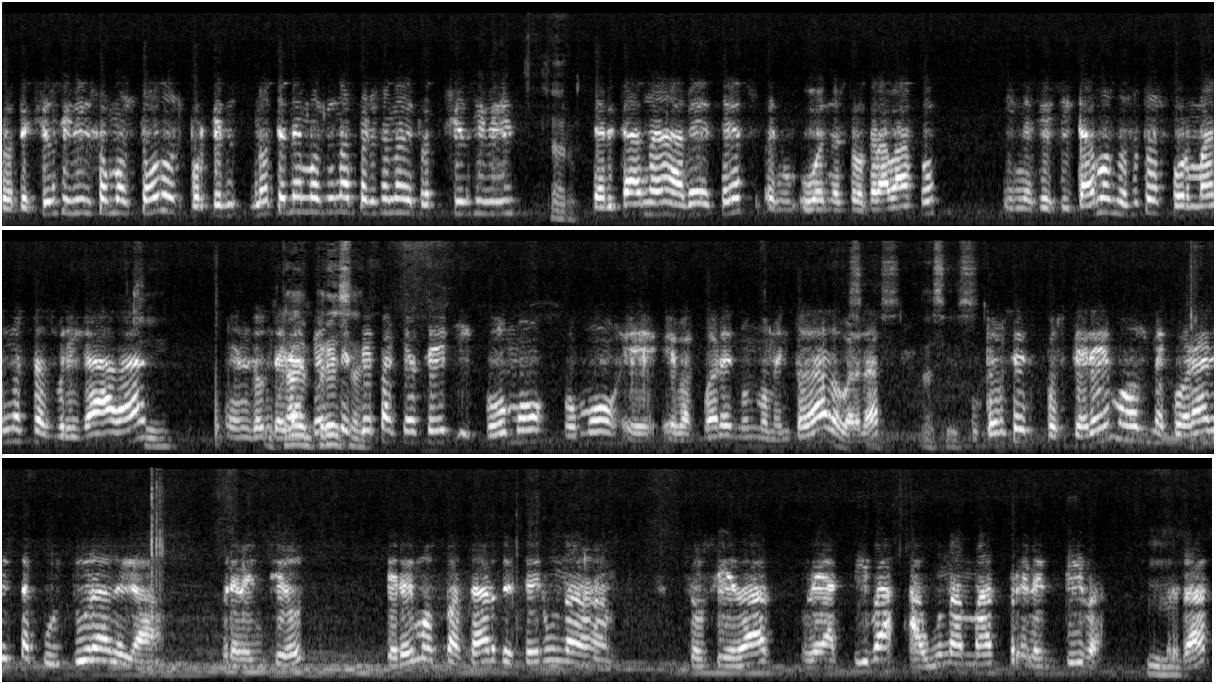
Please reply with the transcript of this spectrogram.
protección civil somos todos, porque no tenemos una persona de protección civil cercana a veces o en nuestro trabajo y necesitamos nosotros formar nuestras brigadas en donde la gente sepa qué hacer y cómo cómo eh, evacuar en un momento dado, ¿verdad? Así es. Entonces, pues queremos mejorar esta cultura de la prevención, queremos pasar de ser una sociedad reactiva a una más preventiva, ¿verdad?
